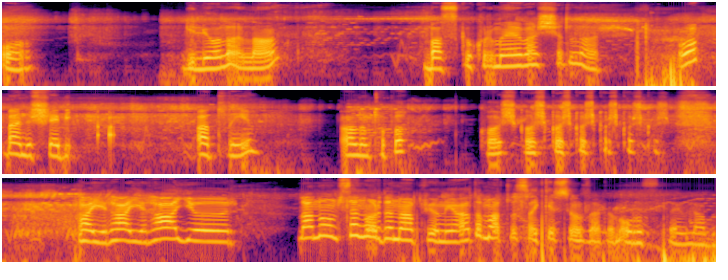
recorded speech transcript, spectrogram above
O. Geliyorlar lan. Baskı kurmaya başladılar. Hop ben de şuraya bir atlayayım. Aldım topu. Koş koş koş koş koş koş koş. Hayır hayır hayır. Lan oğlum sen orada ne yapıyorsun ya? Adam atlasa kesiyor zaten. Orospu evladı.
